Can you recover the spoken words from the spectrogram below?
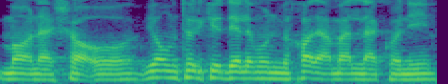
ما نشاء. یا اونطوری که دلمون می‌خواد عمل نکنیم.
